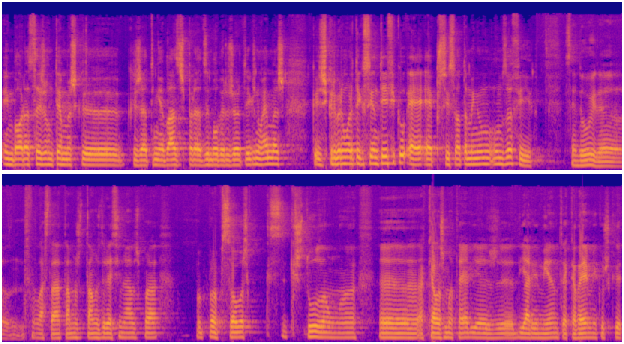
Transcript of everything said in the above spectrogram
embora sejam temas que, que já tinha bases para desenvolver os artigos, não é? Mas escrever um artigo científico é, é por si só também um, um desafio. Sem dúvida, lá está, estamos, estamos direcionados para, para pessoas que, que estudam uh, uh, aquelas matérias uh, diariamente, académicos que,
